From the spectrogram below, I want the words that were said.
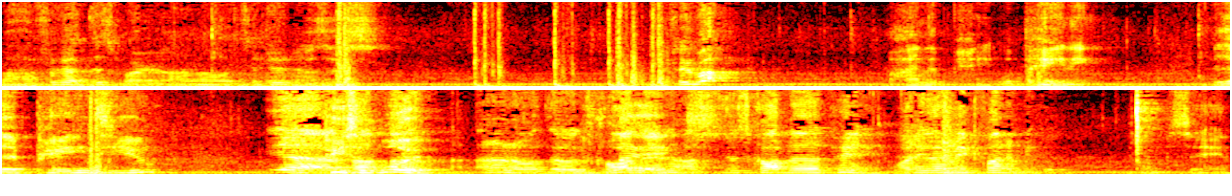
Oh, I forgot this part. I don't know what to do now. How's this? Check behind. Behind the paint. What painting? Is that a painting to you? Yeah. a piece I- of wood. I, I don't know what that was called. Then. I just called it a painting. Why do you gotta make fun of me? I'm saying.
